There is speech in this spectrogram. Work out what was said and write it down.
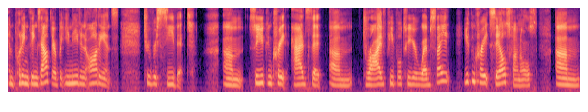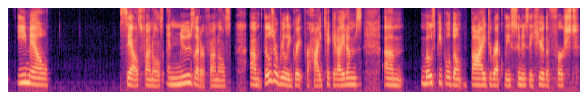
and putting things out there, but you need an audience to receive it. Um, so you can create ads that um, drive people to your website. You can create sales funnels, um, email sales funnels, and newsletter funnels. Um, those are really great for high ticket items. Um, most people don't buy directly as soon as they hear the first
